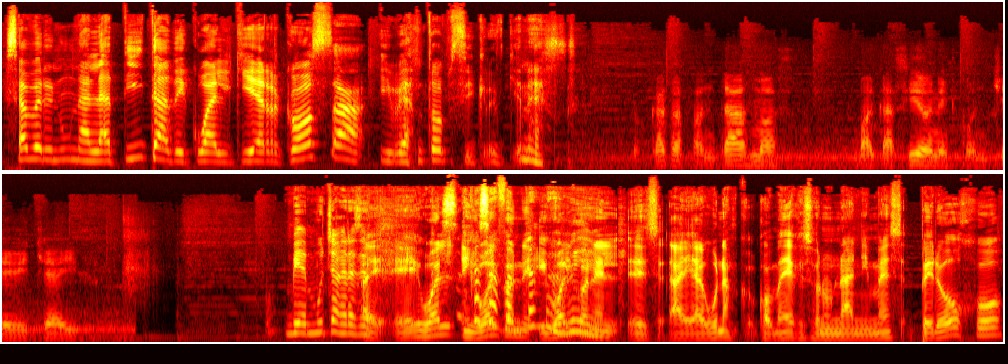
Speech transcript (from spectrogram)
se abren una latita de cualquier cosa y vean Top Secret. ¿Quién es? Los cazafantasmas, vacaciones con Chevy Chase. Bien, muchas gracias. Eh, igual igual, con, igual el. es- hay algunas co- comedias que son unánimes, pero ojo,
